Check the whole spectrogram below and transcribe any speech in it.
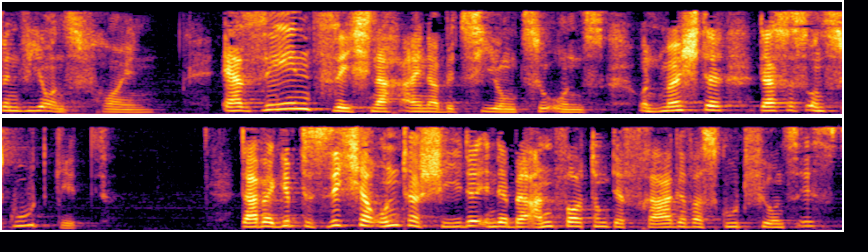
wenn wir uns freuen. Er sehnt sich nach einer Beziehung zu uns und möchte, dass es uns gut geht. Dabei gibt es sicher Unterschiede in der Beantwortung der Frage, was gut für uns ist.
